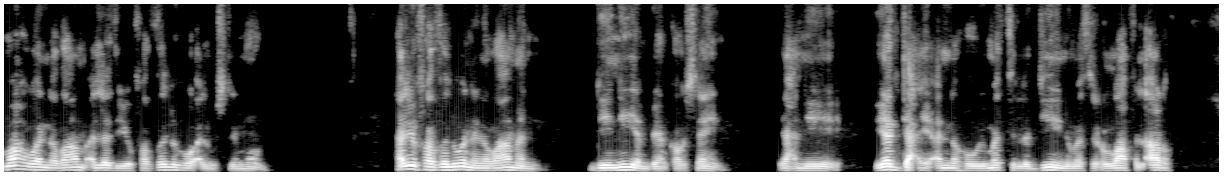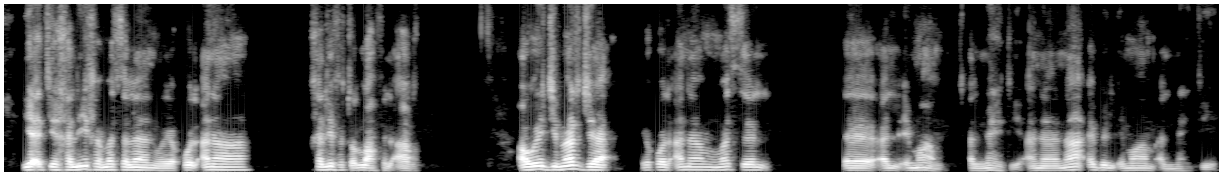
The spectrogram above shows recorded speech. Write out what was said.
ما هو النظام الذي يفضله المسلمون؟ هل يفضلون نظاما دينيا بين قوسين؟ يعني يدعي أنه يمثل الدين يمثل الله في الأرض يأتي خليفة مثلا ويقول أنا خليفة الله في الأرض. أو يجي مرجع يقول أنا ممثل آه، الإمام المهدي أنا نائب الإمام المهدي.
